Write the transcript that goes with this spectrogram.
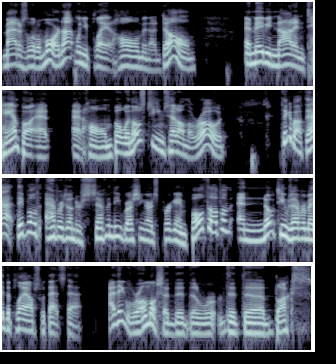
matters a little more. Not when you play at home in a dome, and maybe not in Tampa at at home, but when those teams head on the road, think about that. They both average under 70 rushing yards per game, both of them, and no team's ever made the playoffs with that stat. I think Romo said that the that the Bucs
